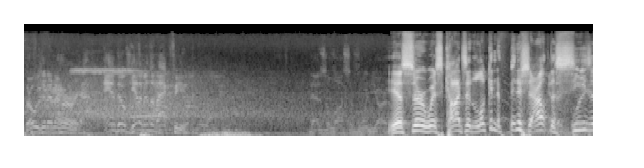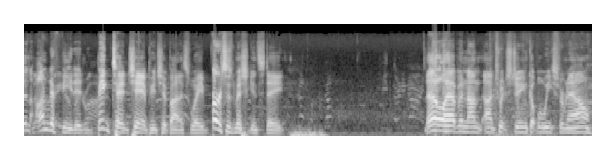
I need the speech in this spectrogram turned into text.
Throws it in a hurry. And they'll get him in the backfield. Yes, sir. Wisconsin looking to finish out the season undefeated. Big Ten championship on its way versus Michigan State. That'll happen on, on Twitch stream a couple weeks from now.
